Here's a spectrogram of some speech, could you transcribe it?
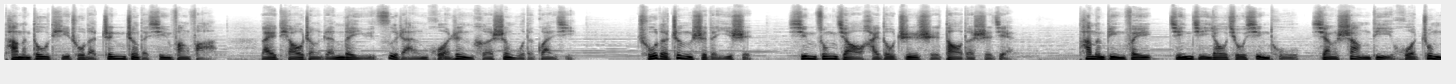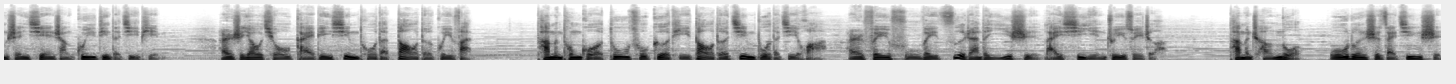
他们都提出了真正的新方法，来调整人类与自然或任何生物的关系。除了正式的仪式，新宗教还都支持道德实践。他们并非仅仅要求信徒向上帝或众神献上规定的祭品，而是要求改变信徒的道德规范。他们通过督促个体道德进步的计划。而非抚慰自然的仪式来吸引追随者，他们承诺，无论是在今世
